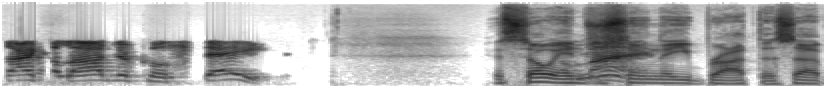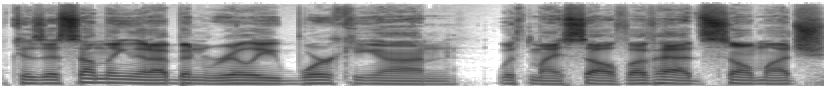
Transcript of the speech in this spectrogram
psychological state. It's so interesting that you brought this up because it's something that I've been really working on with myself. I've had so much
